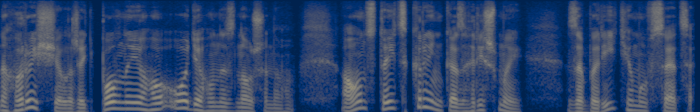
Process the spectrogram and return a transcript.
На горищі лежить повно його одягу незношеного, а он стоїть скринька з грішми. Заберіть йому все це.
